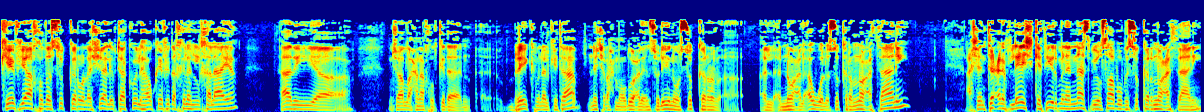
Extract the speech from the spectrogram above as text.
كيف يأخذ السكر والأشياء اللي بتأكلها؟ وكيف يدخلها للخلايا؟ هذه آه، إن شاء الله حناخذ كذا بريك من الكتاب نشرح موضوع الإنسولين والسكر آه، النوع الأول والسكر النوع الثاني عشان تعرف ليش كثير من الناس بيصابوا بالسكر النوع الثاني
